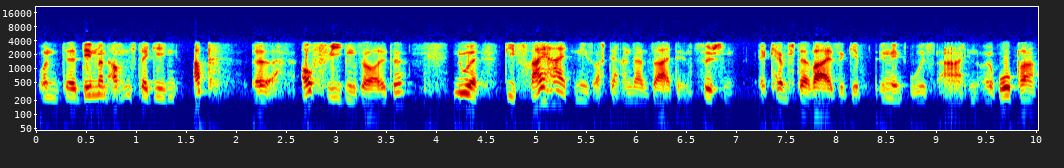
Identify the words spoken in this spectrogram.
und äh, den man auch nicht dagegen ab, äh, aufwiegen sollte. Nur die Freiheiten, die es auf der anderen Seite inzwischen erkämpfterweise gibt in den USA, in Europa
